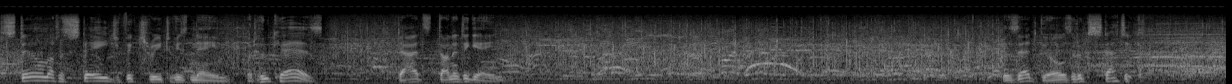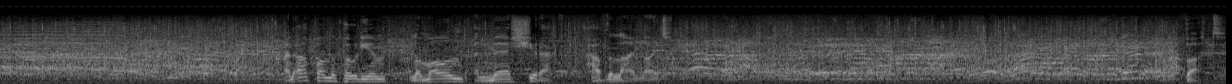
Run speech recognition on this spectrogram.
Still not a stage victory to his name, but who cares? Dad's done it again. The Z girls are ecstatic. And up on the podium, Le and Mayor Chirac have the limelight. But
